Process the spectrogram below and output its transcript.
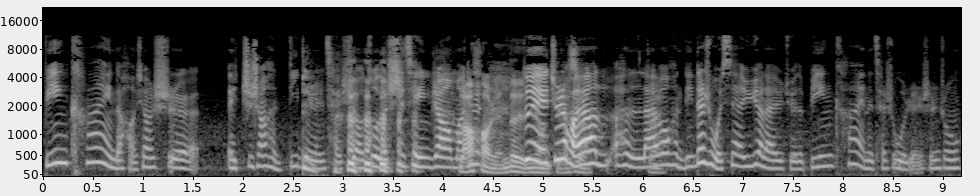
being kind 好像是哎智商很低的人才需要做的事情，你知道吗？老 就是好人的对，就是好像很 level 很低，但是我现在越来越觉得 being kind 才是我人生中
